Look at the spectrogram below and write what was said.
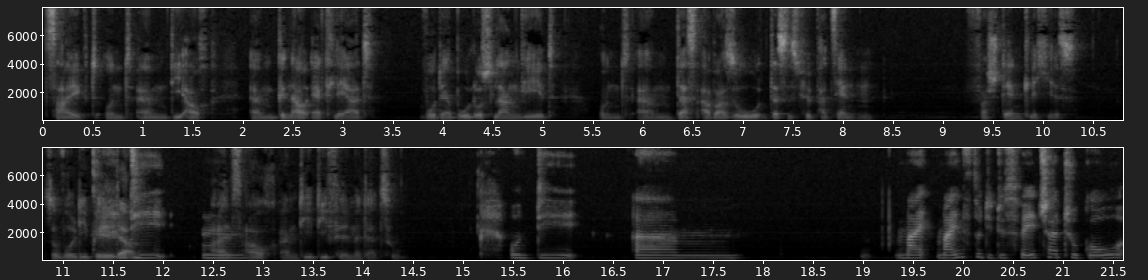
zeigt und ähm, die auch ähm, genau erklärt, wo der Bolus lang geht und ähm, das aber so, dass es für Patienten verständlich ist. Sowohl die Bilder die, als mhm. auch ähm, die, die Filme dazu. Und die ähm, Meinst du die Dysphagia to go,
